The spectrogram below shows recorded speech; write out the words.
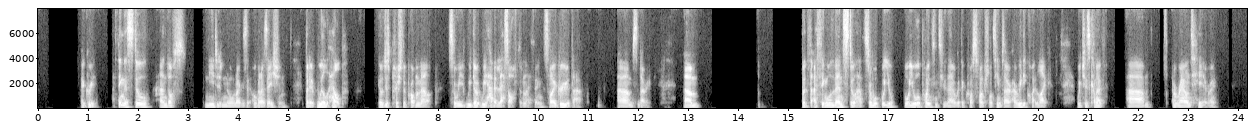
I agree. I think there's still handoffs needed in an organization, but it will help. It'll just push the problem out. So we we don't we have it less often, I think. So I agree with that, um, Sundari. Um, but I think we'll then still have so what, what you're what you're all pointing to there with the cross-functional teams, I, I really quite like, which is kind of um, around here, right?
